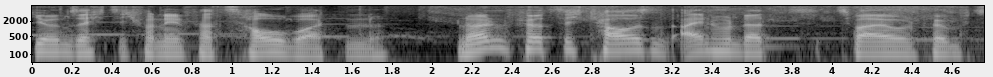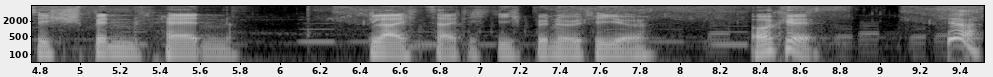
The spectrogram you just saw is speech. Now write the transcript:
64 von den verzauberten. 49.152 Spinnenfäden gleichzeitig, die ich benötige. Okay. Ja,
